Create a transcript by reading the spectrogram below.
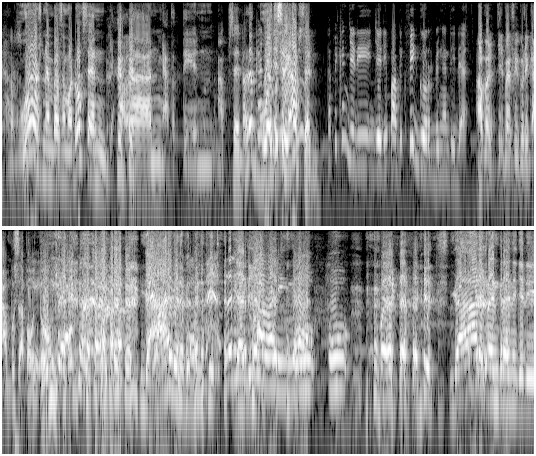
Ya, harus. gue harus nempel sama dosen, jalan, nyatetin absen. Tapi Padahal kan gue aja sering absen. Tapi kan jadi jadi public figure dengan tidak. Apa jadi pengen figur di kampus apa Iya, untungnya? iya. Nggak ada benefit-benefit. Lo Jadi-. U U Nggak ada keren-kerennya jadi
